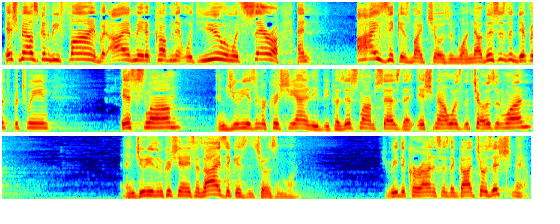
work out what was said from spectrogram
Ishmael's going to be fine, but I have made a covenant with you and with Sarah, and Isaac is my chosen one. Now, this is the difference between Islam and Judaism or Christianity because Islam says that Ishmael was the chosen one, and Judaism and Christianity says Isaac is the chosen one. If you read the Quran, it says that God chose Ishmael.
